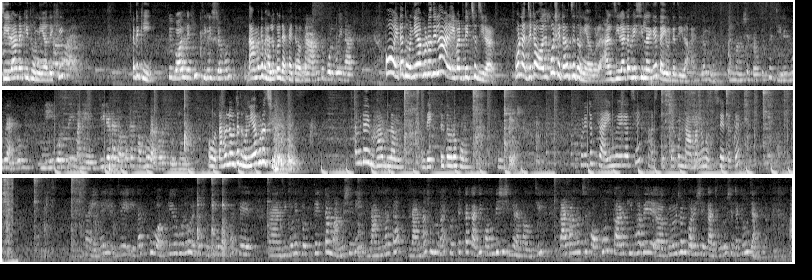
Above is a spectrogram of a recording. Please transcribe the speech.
জিরা নাকি ধনিয়া দেখি? এটা কি? তুই বল দেখি চিনিস যখন। আমাকে ভালো করে দেখাইতে হবে। না আমি তো বলবোই না। ও এটা ধনিয়া গুঁড়ো দিলা আর এইবার দিচ্ছ জিরার ও না যেটা অল্প সেটা হচ্ছে ধনিয়া গুঁড়ো। আর জিরাটা বেশি লাগে তাই ওটা জিরা। একদমই না। ওই মানুষের প্রসেসে জিরে গুঁড়ো একদম নেই বলতেই মানে জিরেটা যতটা সম্ভব ব্যবহার করব ও তাহলে ওটা ধনিয়া গুঁড়ো ছিল? আমি তাই ভাবলাম দেখতে তো ওরকম। কিন্তু এখন এটা ফ্রাই হয়ে গেছে আস্তে আস্তে এখন নামানো হচ্ছে এটাতে। এটাই যে এটা খুব অপ্রিয় হলেও এটা সত্য কথা যে জীবনে প্রত্যেকটা মানুষেরই রান্নাটা রান্না শুধু নয়, প্রত্যেকটা কাজই কম বেশি শিখে রাখা উচিত। তার কারণ হচ্ছে কখন কার কীভাবে প্রয়োজন পড়ে সেই কাজগুলো সেটা কেউ জানে না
